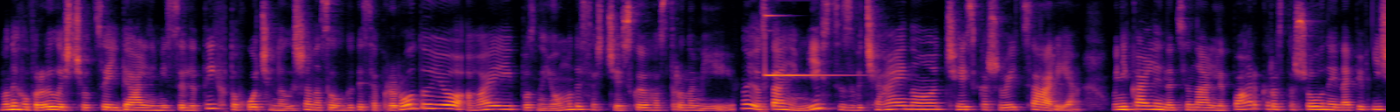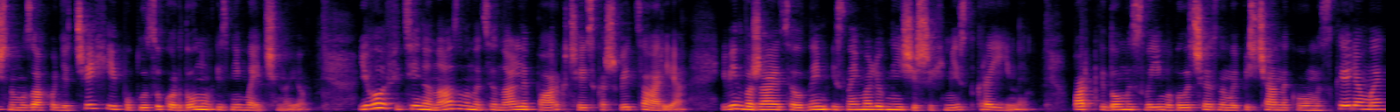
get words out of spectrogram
Вони говорили, що це ідеальне місце для тих, хто хоче не лише насолодитися природою, а й познайомитися з чеською гастрономією. Ну і останнє місце, звичайно, чеська Швейцарія, унікальний національний парк, розташований на північному заході Чехії поблизу кордону із Німеччиною. Його офіційна назва Національний парк Чеська Швейцарія, і він вважається одним із наймальовніших міст країни. Парк відомий своїми величезними піщаниковими скелями,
